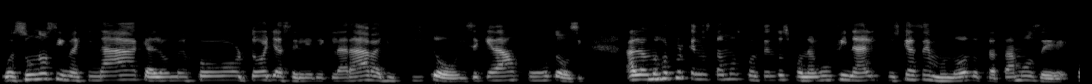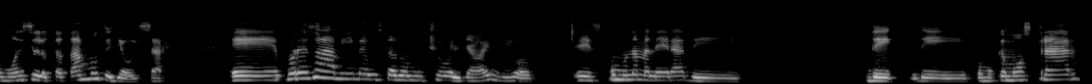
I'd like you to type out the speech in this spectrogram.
pues uno se imaginaba que a lo mejor Toya se le declaraba a Yukito y se quedaban juntos. A lo mejor porque no estamos contentos con algún final, pues ¿qué hacemos, no? Lo tratamos de, como dice, lo tratamos de yaoizar. Eh, por eso a mí me ha gustado mucho el yaoi, digo, es como una manera de, de, de como que mostrar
